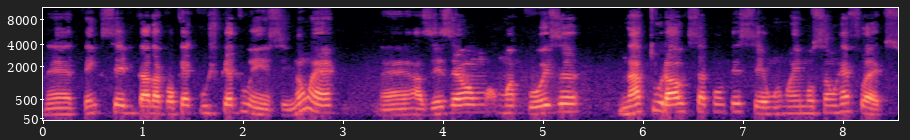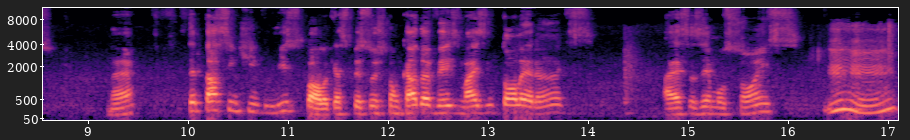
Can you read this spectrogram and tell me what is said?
né, tem que ser evitada a qualquer custo, porque é doença. E não é. Né? Às vezes é uma coisa natural de se acontecer, uma emoção reflexo. Né? Você está sentindo isso, Paula, que as pessoas estão cada vez mais intolerantes a essas emoções? Uhum.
